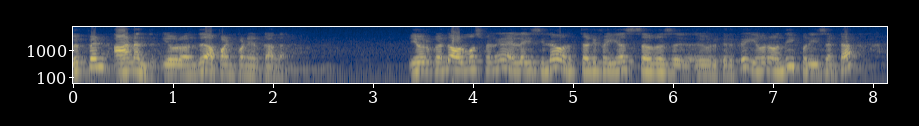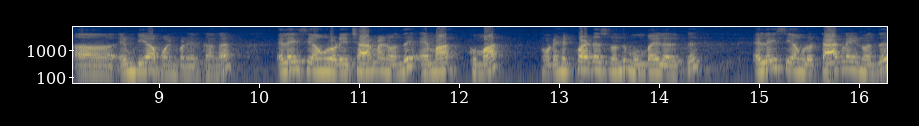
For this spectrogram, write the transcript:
விபின் ஆனந்த் இவர் வந்து அப்பாயிண்ட் பண்ணியிருக்காங்க. இவருக்கு வந்து ஆல்மோஸ்ட் பார்த்தீங்கன்னா எல்ஐசியில் ஒரு தேர்ட்டி ஃபைவ் இயர்ஸ் சர்வீஸ் இவருக்கு இருக்குது இவர் வந்து இப்போ ரீசெண்டாக எம்டியாக அப்பாயிண்ட் பண்ணியிருக்காங்க. எல்ஐசி அவங்களுடைய சேர்மேன் வந்து எம்ஆர் குமார் அவங்களுடைய ஹெட் குவார்ட்டர்ஸ் வந்து மும்பையில் இருக்குது எல்ஐசி அவங்களோட டேக்லைன் வந்து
